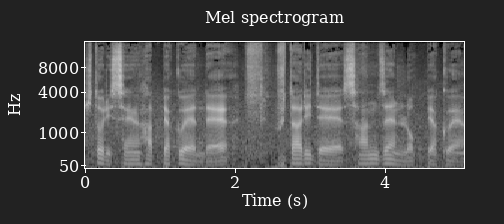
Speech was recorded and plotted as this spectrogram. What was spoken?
1人1800円で2人で3600円。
